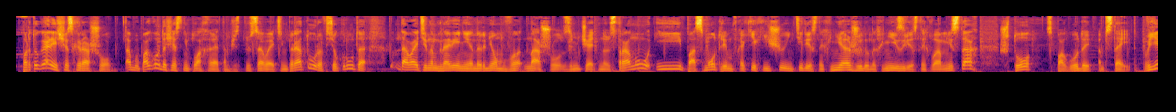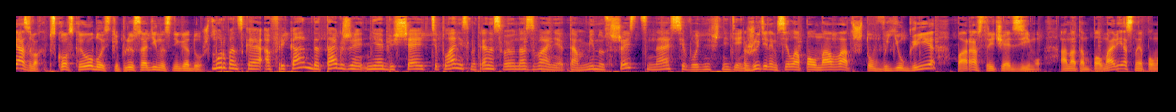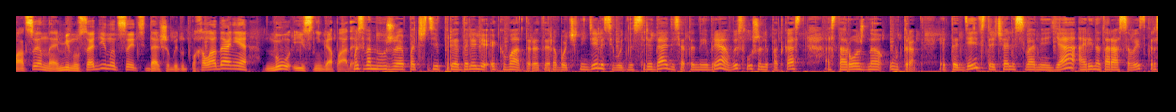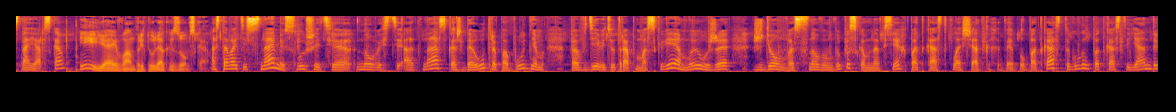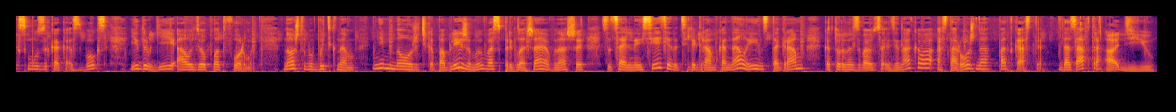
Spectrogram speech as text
В Португалии сейчас хорошо. Там и погода сейчас неплохая, там сейчас плюсовая температура, все круто. Давайте на мгновение нырнем в нашу замечательную страну и посмотрим, в каких еще интересных, неожиданных, неизвестных вам местах, что с погодой обстоит. В Язвах Псковской области плюс один и снегодождь. Мурманская Африканда также не обещает тепла, несмотря на свое название. Там минус 6 на сегодняшний день. Жителям села полноват, что в Югре пора встречать зиму. Она там полновесная, полноценная, минус 11, 20, дальше будут похолодания, ну и снегопады. Мы с вами уже почти преодолели экватор этой рабочей недели. Сегодня среда, 10 ноября, а вы слушали подкаст «Осторожно, утро». Этот день встречали с вами я, Арина Тарасова из Красноярска. И я, Иван Притуляк из Омска. Оставайтесь с нами, слушайте новости от нас каждое утро по будням в 9 утра по Москве. Мы уже ждем вас с новым выпуском на всех подкаст-площадках. Это Apple Podcast, Google подкасты, Яндекс Музыка, Castbox и другие аудиоплатформы платформы. Но чтобы быть к нам немножечко поближе, мы вас приглашаем в наши социальные сети, это телеграм-канал и инстаграм, которые называются одинаково «Осторожно, подкасты». До завтра! Адью!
